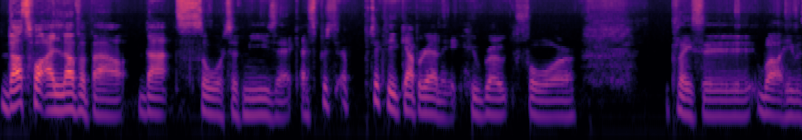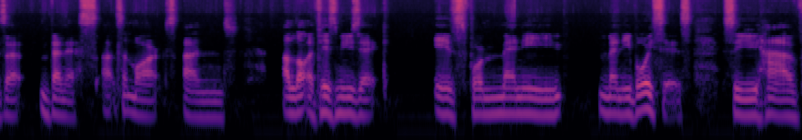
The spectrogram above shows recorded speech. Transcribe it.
that's what I love about that sort of music, particularly Gabrieli, who wrote for places. Well, he was at Venice at St Mark's, and a lot of his music is for many, many voices. So you have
